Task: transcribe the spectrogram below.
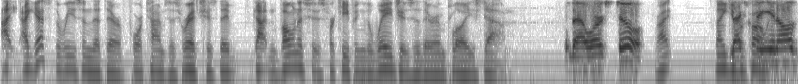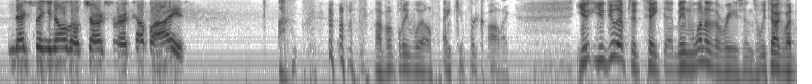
I, I guess the reason that they're four times as rich is they've gotten bonuses for keeping the wages of their employees down. That works too. Right. Thank you next for calling. Thing you know, next thing you know, they'll charge for a cup of ice. Probably will. Thank you for calling. You, you do have to take that. I mean, one of the reasons we talk about,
